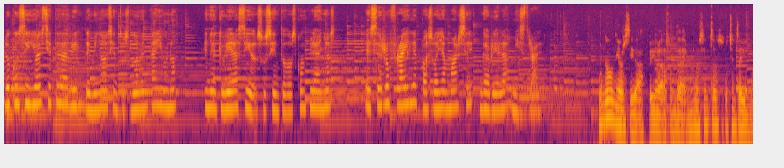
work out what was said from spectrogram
Lo consiguió el 7 de abril de 1991, en el que hubiera sido su 102 cumpleaños, el Cerro Fraile pasó a llamarse Gabriela Mistral. Una universidad privada fundada en 1981,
